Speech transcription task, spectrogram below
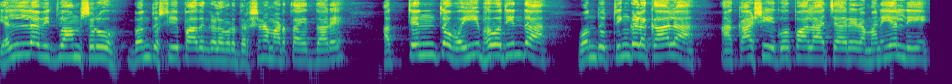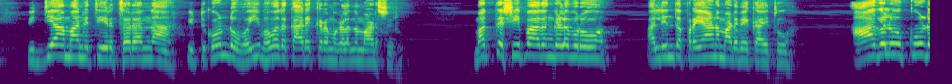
ಎಲ್ಲ ವಿದ್ವಾಂಸರು ಬಂದು ಶ್ರೀಪಾದಂಗಳವರ ದರ್ಶನ ಮಾಡ್ತಾ ಇದ್ದಾರೆ. ಅತ್ಯಂತ ವೈಭವದಿಂದ ಒಂದು ತಿಂಗಳ ಕಾಲ ಆ ಕಾಶಿ ಗೋಪಾಲಾಚಾರ್ಯರ ಮನೆಯಲ್ಲಿ ವಿದ್ಯಾಮಾನ ತೀರ್ಥರನ್ನು ಇಟ್ಟುಕೊಂಡು ವೈಭವದ ಕಾರ್ಯಕ್ರಮಗಳನ್ನು ಮಾಡಿಸಿರು. ಮತ್ತೆ ಶ್ರೀಪಾದಂಗಳವರು ಅಲ್ಲಿಂದ ಪ್ರಯಾಣ ಮಾಡಬೇಕಾಯಿತು. ಆಗಲೂ ಕೂಡ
